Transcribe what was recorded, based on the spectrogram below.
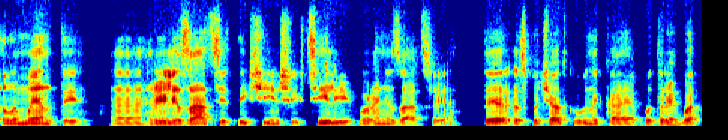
елементи реалізації тих чи інших цілей в організації. Те спочатку виникає потреба,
